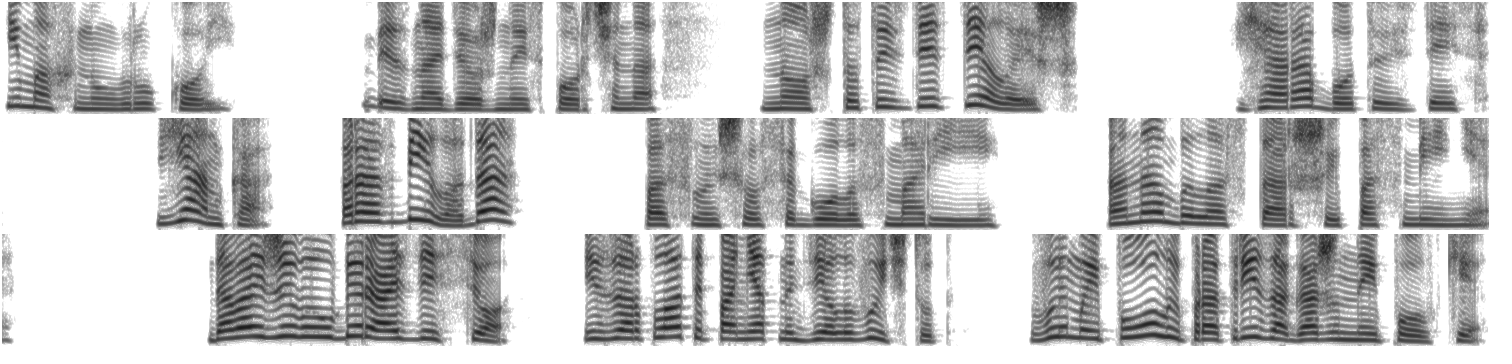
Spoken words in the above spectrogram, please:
и махнул рукой. Безнадежно испорчено. «Но что ты здесь делаешь?» «Я работаю здесь». «Янка! Разбила, да?» — послышался голос Марии. Она была старшей по смене. Давай живо убирай здесь все. Из зарплаты, понятное дело, вычтут. Вымой пол и протри загаженные полки».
